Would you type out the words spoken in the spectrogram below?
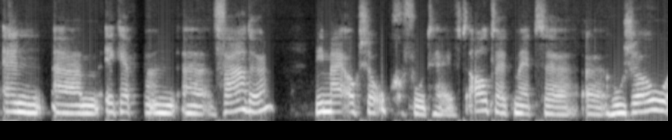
en um, ik heb een vader die mij ook zo opgevoed heeft. Altijd met hoezo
